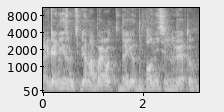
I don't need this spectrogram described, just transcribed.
организм тебе наоборот дает дополнительную эту,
